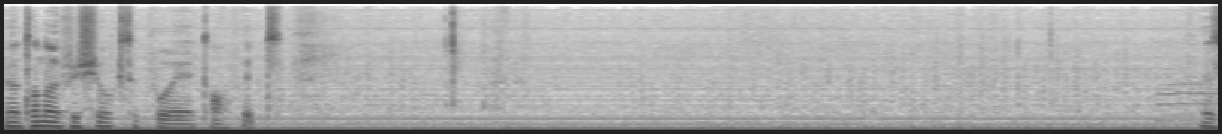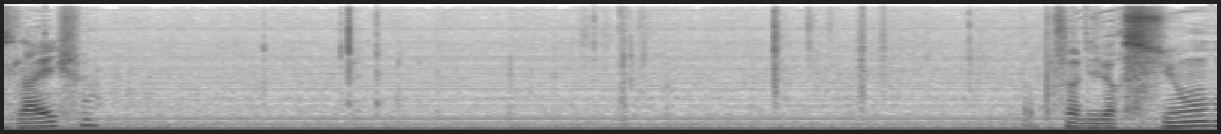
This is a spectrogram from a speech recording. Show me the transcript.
Suis en train de réfléchir où que ça pourrait être en fait. There's life. Pour faire diversion.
